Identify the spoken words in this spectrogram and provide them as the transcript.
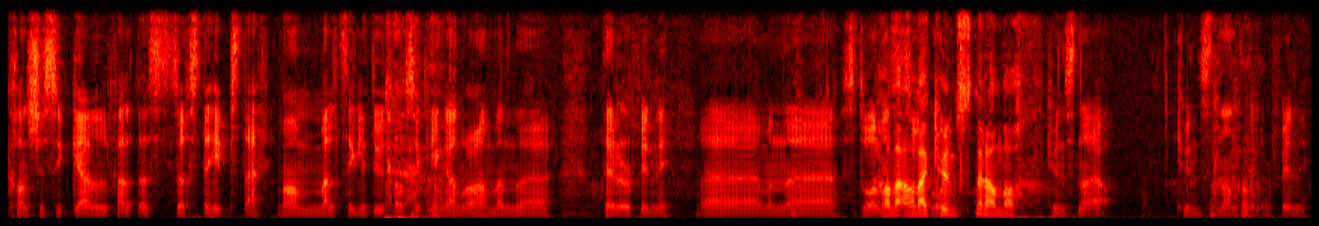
kanskje sykkelfeltets største hipster. Han har meldt seg litt ut av syklinga nå, da, men uh, Taylor Finney. Uh, men uh, strålende Han er, han er kunstner, han nå. Kunstner, ja. Kunstneren Taylor Finney.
